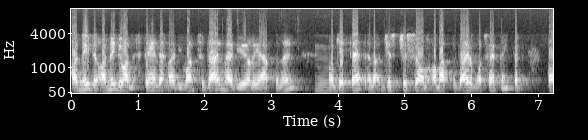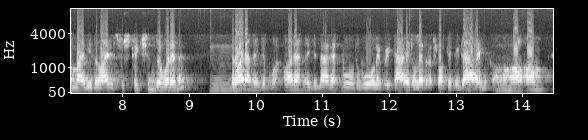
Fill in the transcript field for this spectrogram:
I need to. I need to understand that maybe once a day, maybe early afternoon. Mm. I get that, and I, just just so I'm, I'm up to date on what's happening, but on maybe the latest restrictions or whatever. Mm. But I don't need to. I don't need to know that wall to wall every day at eleven o'clock every day. Mm. I, am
